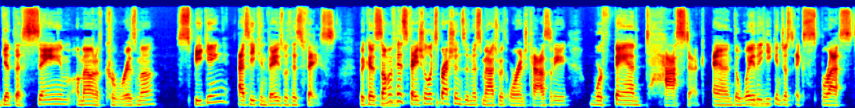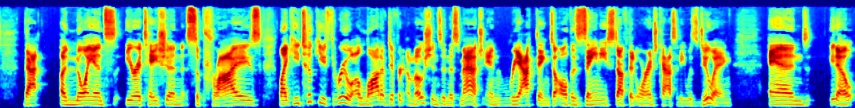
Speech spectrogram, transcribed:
get the same amount of charisma speaking as he conveys with his face. Because some of Mhm. his facial expressions in this match with Orange Cassidy were fantastic. And the way that Mhm. he can just express that annoyance, irritation, surprise. Like he took you through a lot of different emotions in this match in reacting to all the zany stuff that Orange Cassidy was doing. And, you know,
